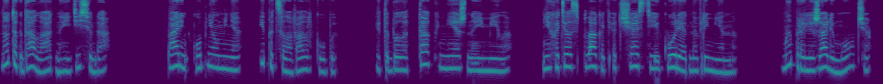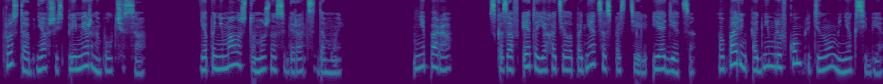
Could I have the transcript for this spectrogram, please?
«Ну тогда ладно, иди сюда». Парень обнял меня и поцеловал в губы. Это было так нежно и мило. Мне хотелось плакать от счастья и горя одновременно. Мы пролежали молча, просто обнявшись примерно полчаса. Я понимала, что нужно собираться домой. «Мне пора». Сказав это, я хотела подняться с постели и одеться, но парень одним рывком притянул меня к себе.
